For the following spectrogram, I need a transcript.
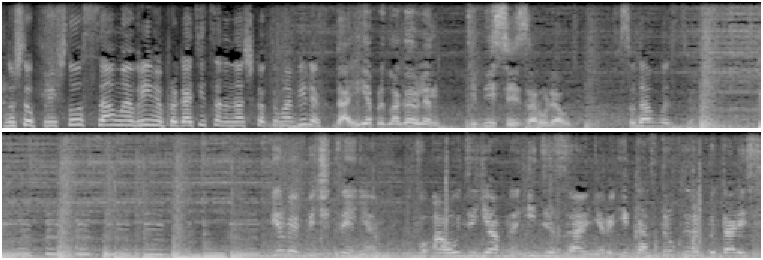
Ну что, пришло самое время прокатиться на наших автомобилях? Да, и я предлагаю, Лен, тебе сесть за руль Audi. С удовольствием. Первое впечатление. В Audi явно и дизайнеры, и конструкторы пытались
